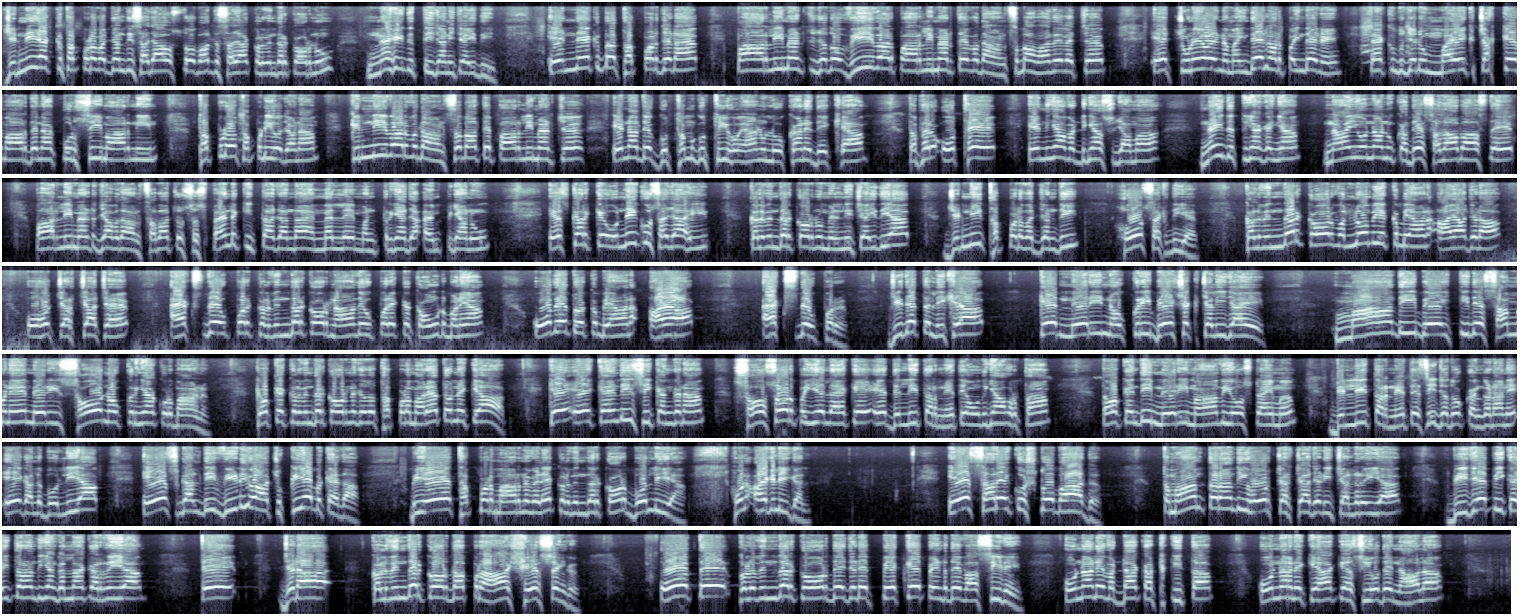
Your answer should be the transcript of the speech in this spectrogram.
ਜਿੰਨੀ ਇੱਕ ਥੱਪੜ ਵੱਜਣ ਦੀ ਸਜ਼ਾ ਉਸ ਤੋਂ ਵੱਧ ਸਜ਼ਾ ਕੁਲਵਿੰਦਰ ਕੌਰ ਨੂੰ ਨਹੀਂ ਦਿੱਤੀ ਜਾਣੀ ਚਾਹੀਦੀ। ਇੰਨੇ ਕੁ ਤਾਂ ਥੱਪੜ ਜਿਹੜਾ ਹੈ, ਪਾਰਲੀਮੈਂਟ 'ਚ ਜਦੋਂ 20 ਵਾਰ ਪਾਰਲੀਮੈਂਟ ਤੇ ਵਿਧਾਨ ਸਭਾਵਾਂ ਦੇ ਵਿੱਚ ਇਹ ਚੁਣੇ ਹੋਏ ਨੁਮਾਇੰਦੇ ਲੜ ਪੈਂਦੇ ਨੇ ਤਾਂ ਇੱਕ ਦੂਜੇ ਨੂੰ ਮਾਈਕ ਚੱਕ ਕੇ ਮਾਰ ਦੇਣਾ, ਕੁਰਸੀ ਮਾਰਨੀ, ਥੱਪੜੋ ਥੱਪੜੀ ਹੋ ਜਾਣਾ। ਕਿੰਨੀ ਵਾਰ ਵਿਧਾਨ ਸਭਾ ਤੇ ਪਾਰਲੀਮੈਂਟ 'ਚ ਇਹਨਾਂ ਦੇ ਗੁੱਥਮ ਗੁੱਥੀ ਹੋਇਆਂ ਨੂੰ ਲੋਕਾਂ ਨੇ ਦੇਖਿਆ ਤਾਂ ਫਿਰ ਉੱਥੇ ਇੰਨੀਆਂ ਵੱਡੀਆਂ ਸਜ਼ਾਵਾਂ ਨਹੀਂ ਦਿੱਤੀਆਂ ਗਈਆਂ। ਨਾ ਹੀ ਉਹਨਾਂ ਨੂੰ ਕਦੇ ਸਦਾ ਵਾਸਤੇ ਪਾਰਲੀਮੈਂਟ ਜਾਂ ਵਿਧਾਨ ਸਭਾ ਚੋਂ ਸਸਪੈਂਡ ਕੀਤਾ ਜਾਂਦਾ ਐਮਐਲਏ ਮੰਤਰੀਆਂ ਜਾਂ ਐਮਪੀਆਂ ਨੂੰ। ਇਸ ਕਰਕੇ ਉਨੀ ਕੁ ਸਜ਼ਾ ਹੀ ਕੁਲਵਿੰਦਰ ਕੌਰ ਨੂੰ ਮਿਲਣੀ ਚਾਹੀਦੀ ਆ, ਜਿੰਨੀ ਥੱਪੜ ਵੱਜਣ ਦੀ ਹੋ ਸਕਦੀ ਹੈ। ਕੁਲਵਿੰਦਰ ਕੌਰ ਵੱਲੋਂ ਵੀ ਇੱਕ ਬਿਆਨ ਆਇਆ ਜਿਹੜਾ, ਉਹ ਚਰਚਾ 'ਚ ਹੈ। ਐਕਸ ਦੇ ਉੱਪਰ ਕੁਲਵਿੰਦਰ ਕੌਰ ਨਾਂ ਦੇ ਉੱਪਰ ਇੱਕ ਅਕਾਊਂਟ ਬਣਿਆ, ਉਹਦੇ ਤੋਂ ਇੱਕ ਬਿਆਨ ਆਇਆ ਐਕਸ ਦੇ ਉੱਪਰ, ਜਿਹਦੇ ਤੇ ਲਿਖਿਆ ਕਿ ਮੇਰੀ ਨੌਕਰੀ ਬੇਸ਼ੱਕ ਚਲੀ ਜਾਏ ਮਾਂ ਦੀ ਬੇਇੱਜ਼ਤੀ ਦੇ ਸਾਹਮਣੇ ਮੇਰੀ 100 ਨੌਕਰੀਆਂ ਕੁਰਬਾਨ। ਕਿਉਂਕਿ ਕੁਲਵਿੰਦਰ ਕੌਰ ਨੇ ਜਦੋਂ ਥੱਪੜ ਮਾਰਿਆ ਤਾਂ ਉਹਨੇ ਕਿਹਾ ਕਿ ਇਹ ਕਹਿੰਦੀ ਸੀ ਕੰਗਣਾ 100-100 ਰੁਪਏ ਲੈ ਕੇ ਇਹ ਦਿੱਲੀ ਧਰਨੇ ਤੇ ਆਉਂਦੀਆਂ ਔਰਤਾਂ। ਤਾਂ ਉਹ ਕਹਿੰਦੀ, ਮੇਰੀ ਮਾਂ ਵੀ ਉਸ ਟਾਈਮ ਦਿੱਲੀ ਧਰਨੇ ਤੇ ਸੀ ਜਦੋਂ ਕੰਗਣਾ ਨੇ ਇਹ ਗੱਲ ਬੋਲੀ ਆ। ਇਸ ਗੱਲ ਦੀ ਵੀਡੀਓ ਆ ਚੁੱਕੀ ਹੈ ਬਕਾਇਦਾ ਵੀ ਇਹ ਥੱਪੜ ਮਾਰਨ ਵੇਲੇ ਕੁਲਵਿੰਦਰ ਕੌਰ ਬੋਲੀ ਆ। ਹੁਣ ਅਗਲੀ ਗੱਲ। ਇਹ ਸਾਰੇ ਕੁਝ ਤੋਂ ਬਾਅਦ ਤਮਾਮ ਤਰ੍ਹਾਂ ਦੀ ਹੋਰ ਚਰਚਾ ਜਿਹੜੀ ਚੱਲ ਰਹੀ ਆ ਬੀਜੇਪੀ ਕਈ ਤਰ੍ਹਾਂ ਦੀਆਂ ਗੱਲਾਂ ਕਰ ਰਹੀ ਆ ਤੇ ਜਿਹੜਾ ਕੁਲਵਿੰਦਰ ਕੌਰ ਦਾ ਭਰਾ ਸ਼ੇਰ ਸਿੰਘ ਉਹ ਤੇ ਕੁਲਵਿੰਦਰ ਕੌਰ ਦੇ ਜਿਹੜੇ ਪੇਕੇ ਪਿੰਡ ਦੇ ਵਾਸੀ ਨੇ ਉਹਨਾਂ ਨੇ ਵੱਡਾ ਇਕੱਠ ਕੀਤਾ ਉਹਨਾਂ ਨੇ ਕਿਹਾ ਕਿ ਅਸੀਂ ਉਹਦੇ ਨਾਲ ਆ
